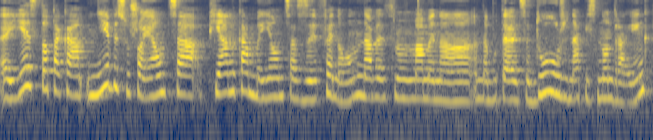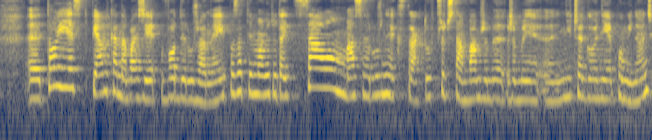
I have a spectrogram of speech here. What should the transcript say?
E, Jest to taka niewysuszająca pianka myjąca z feną. Nawet mamy na, na butelce duży napis non-drying. E, To jest pianka na bazie wody różanej. Poza tym mamy tutaj całą masę różnych ekstraktów. Przeczytam Wam, żeby, żeby e, niczego nie pominąć.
